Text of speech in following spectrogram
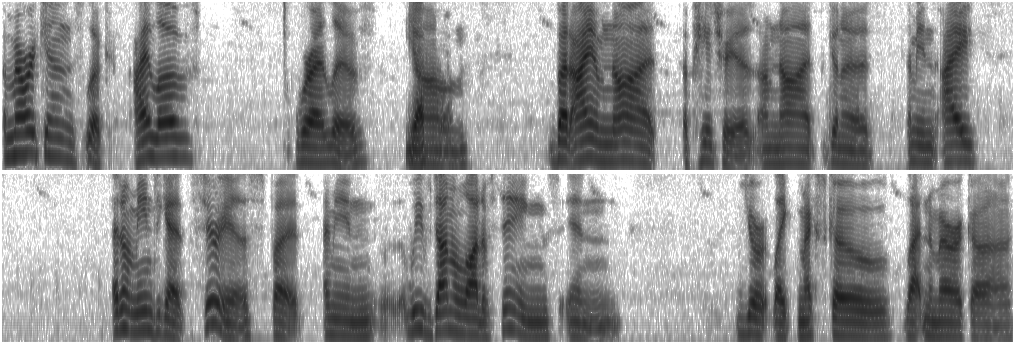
Americans, look, I love where I live. Yeah. Um, but I am not a patriot. I'm not gonna. I mean, I. I don't mean to get serious, but I mean, we've done a lot of things in your like Mexico, Latin America,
